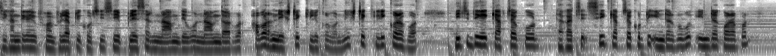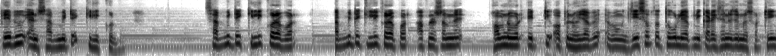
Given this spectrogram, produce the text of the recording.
যেখান থেকে আমি ফর্ম ফিল আপটি করছি, সেই প্লেসের নাম দেবো। নাম দেওয়ার পর আবার নেক্সটে ক্লিক করব। নেক্সটে ক্লিক করার পর নিচের দিকে ক্যাপচা কোড দেখাচ্ছে। সেই ক্যাপচা কোডটি এন্টার করব। এন্টার করার পর প্রিভিউ অ্যান্ড সাবমিটে ক্লিক করব। সাবমিটে ক্লিক করার পর সাবমিটে ক্লিক করার পর আপনার সামনে ফর্ম নম্বর এইটটি ওপেন হয়ে যাবে এবং যেসব তথ্যগুলি আপনি কারেকশনের জন্য সঠিক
